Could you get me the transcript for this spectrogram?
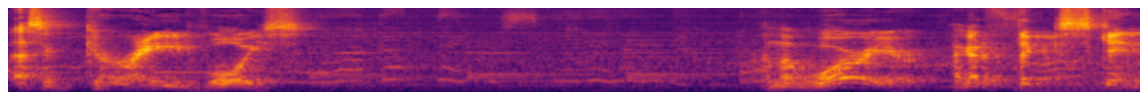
That's a great voice. I'm a warrior. I got a thick skin.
